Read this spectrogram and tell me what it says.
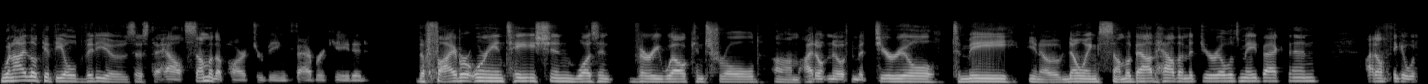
when I look at the old videos as to how some of the parts are being fabricated, the fiber orientation wasn't very well controlled. Um, I don't know if the material, to me, you know, knowing some about how the material was made back then, I don't think it was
